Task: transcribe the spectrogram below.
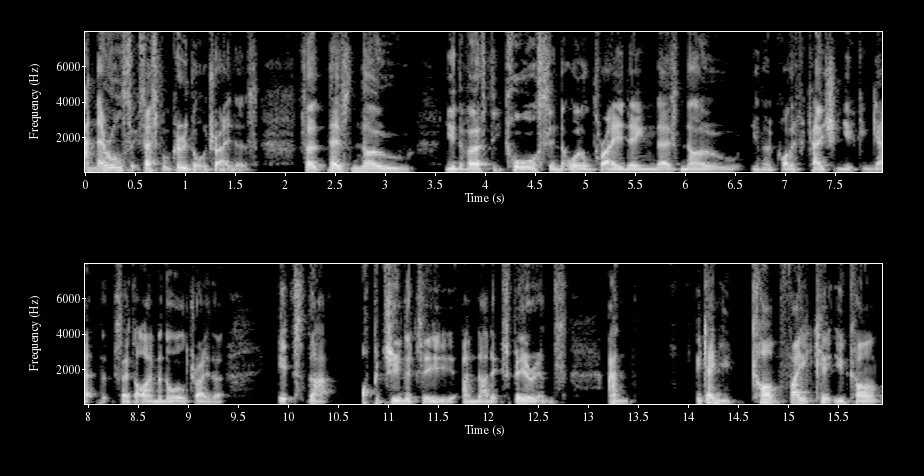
and they're all successful crude oil traders. So there's no university course in oil trading. There's no, you know, qualification you can get that says I'm an oil trader. It's that opportunity and that experience. And again, you can't fake it. You can't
